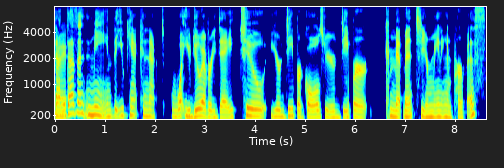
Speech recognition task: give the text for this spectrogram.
that right. doesn't mean that you can't connect what you do every day to your deeper goals or your deeper commitment to your meaning and purpose.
